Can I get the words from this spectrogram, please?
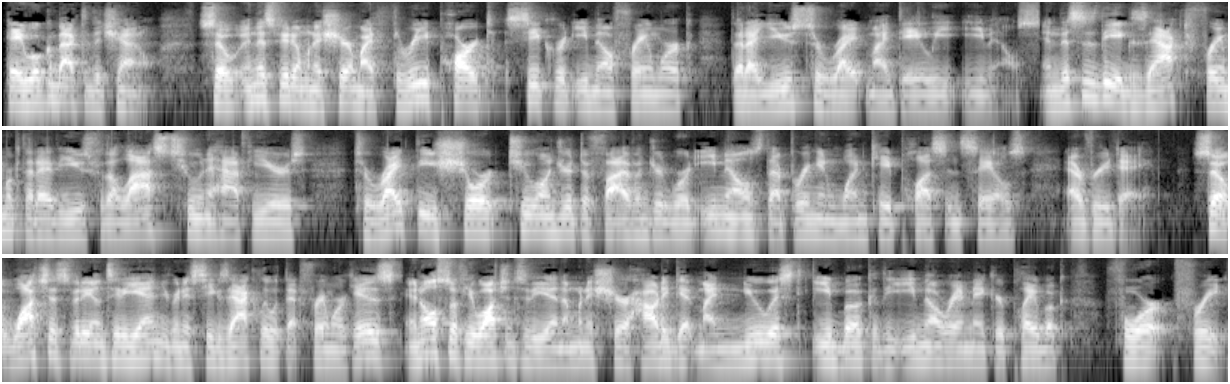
Hey, welcome back to the channel. So in this video, I'm gonna share my three-part secret email framework that I use to write my daily emails. And this is the exact framework that I've used for the last two and a half years to write these short 200 to 500 word emails that bring in 1K plus in sales every day. So watch this video until the end. You're going to see exactly what that framework is. And also if you watch it to the end, I'm going to share how to get my newest ebook, the Email Rainmaker Playbook for free.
